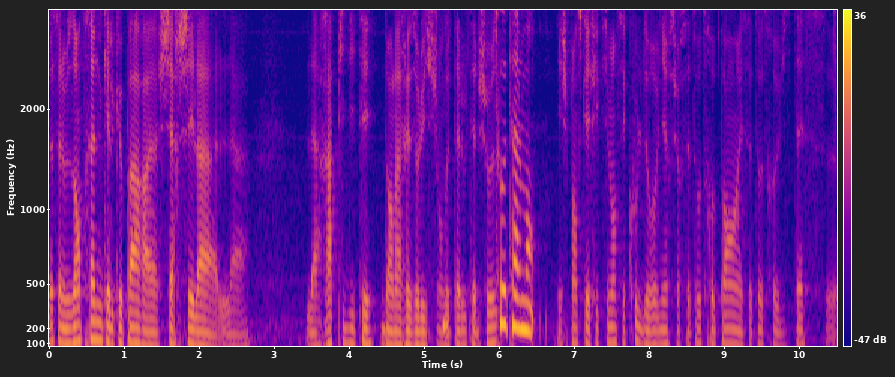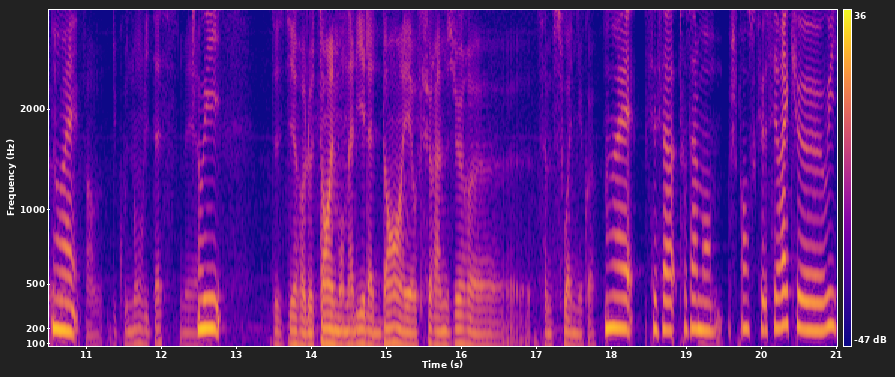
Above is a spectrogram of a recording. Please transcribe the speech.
ça nous entraîne quelque part à chercher la, la, la rapidité dans la résolution de telle ou telle chose. Totalement. Et je pense qu'effectivement, c'est cool de revenir sur cet autre pan et cette autre vitesse. euh, Ouais. Enfin, du coup, non vitesse, mais euh, Oui, de se dire le temps est mon allié là-dedans et au fur et à mesure, euh, ça me soigne, quoi. Ouais, c'est ça, totalement. Je pense que c'est vrai que oui,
